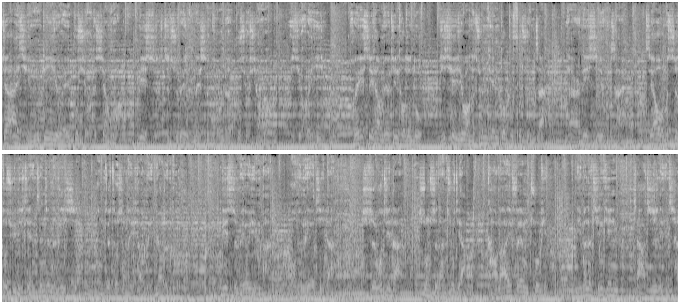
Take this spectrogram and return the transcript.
将爱情定义为不朽的向往，历史正是对人类生活的不朽向往以及回忆。回忆是一条没有尽头的路，一切以往的春天都不复存在。然而历史永在，只要我们试图去理解真正的历史，我们就走上了一条美妙的路。历史没有隐瞒，我们没有忌惮，史无忌惮。宋氏男主讲，考拉 FM 出品，你们的倾听价值连城。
